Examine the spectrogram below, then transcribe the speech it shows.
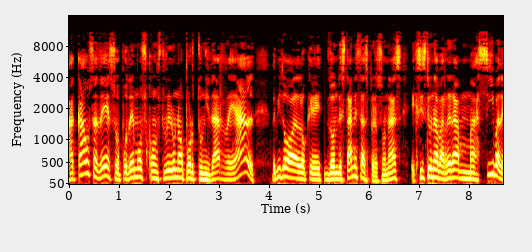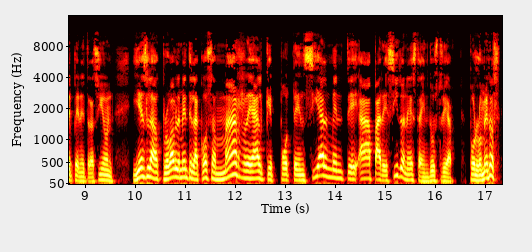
A causa de eso podemos construir una oportunidad real. Debido a lo que donde están estas personas existe una barrera masiva de penetración y es la probablemente la cosa más real que potencialmente ha aparecido en esta industria. Por lo menos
